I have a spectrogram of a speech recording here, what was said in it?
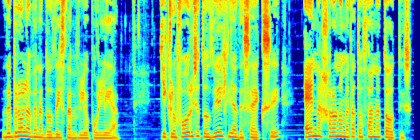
δεν πρόλαβε να το δει στα βιβλιοπολία. Κυκλοφόρησε το 2006, ένα χρόνο μετά το θάνατό της –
